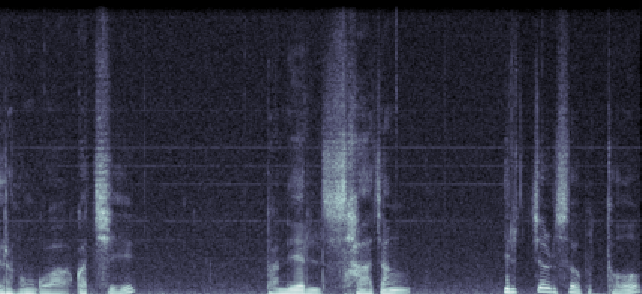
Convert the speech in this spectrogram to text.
여러분과 같이 다니엘 4장 1절서부터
